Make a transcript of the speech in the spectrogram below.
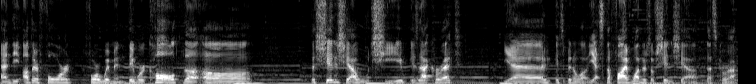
and the other four four women, they were called the uh the Xianxia Wuqi. Is that correct? Yeah, it's been a while. Yes, the five wonders of Xianxia. That's correct.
